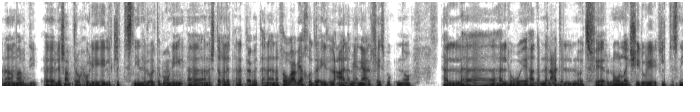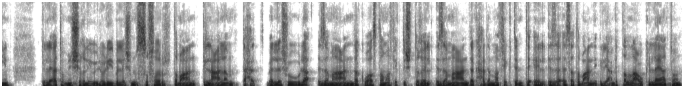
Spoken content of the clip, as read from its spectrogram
أنا ما بدي. آه ليش عم تروحوا لي الثلاث سنين هدول تبعوني؟ آه أنا اشتغلت أنا تعبت أنا أنا. فهو عم ياخذ رأي العالم يعني على الفيسبوك إنه هل آه هل هو هذا من العدل إنه it's fair إنه والله يشيلوا لي ثلاث سنين؟ كلياته من شغلي ويقولوا لي تبلش من الصفر. طبعا كل العالم تحت بلشوا لا إذا ما عندك واسطة ما فيك تشتغل إذا ما عندك حدا ما فيك تنتقل إذا إذا طبعا اللي عم بيطلعوا كلياتهم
